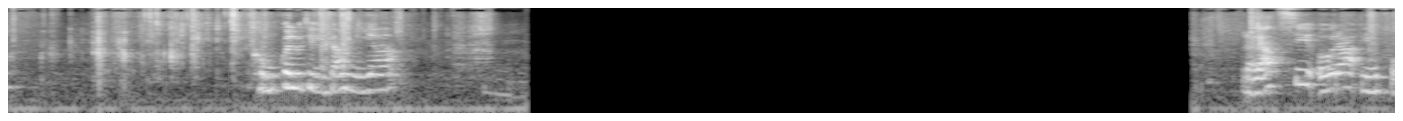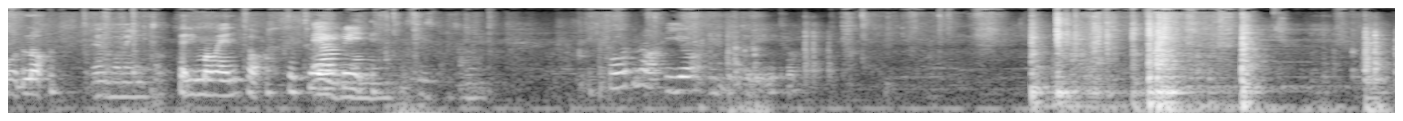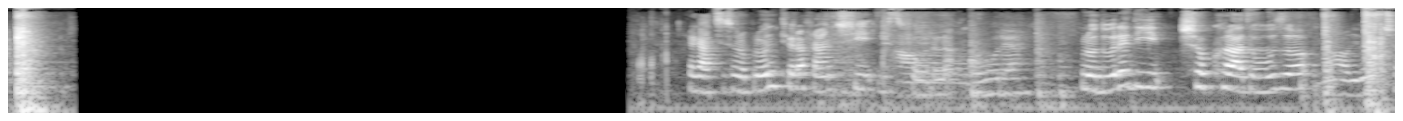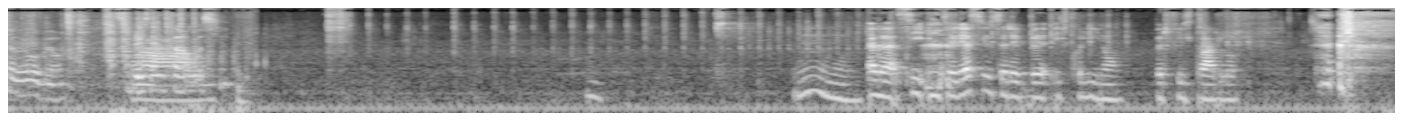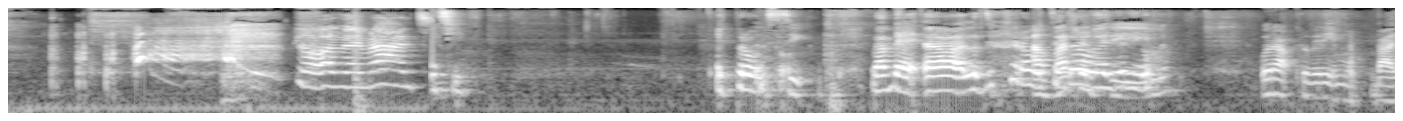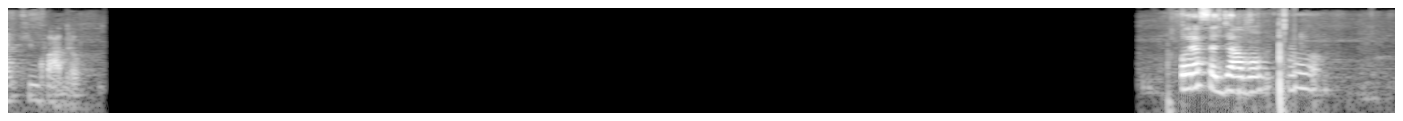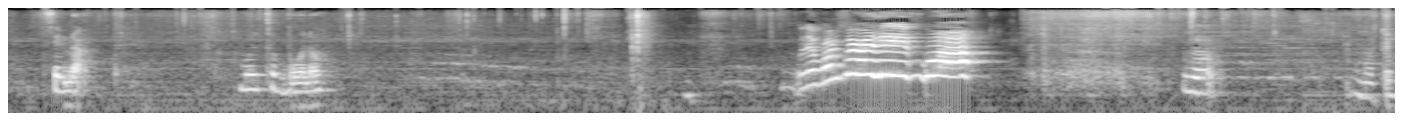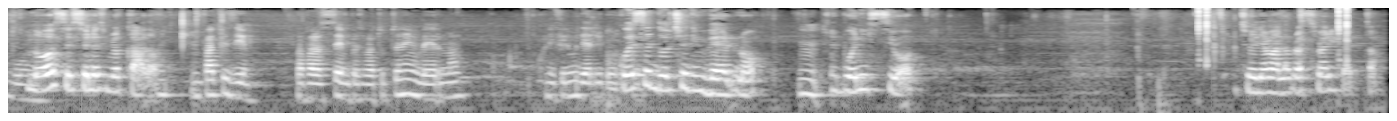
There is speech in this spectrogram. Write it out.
Comunque l'utilità mia Ragazzi, ora in forno È il momento. per il momento. Se tu il apri scusami. il forno, io li butto dentro. Ragazzi, sono pronti, ora Franci li sforna. Odore. Un odore di cioccolatoso No, di dolce proprio. si presenta così. Mm. Allora, sì, in teoria si userebbe il colino per filtrarlo. No, vabbè, Franci. È pronto. Sì, Vabbè, eh, lo zucchero a parte il meglio ora proveremo. Vai, ti inquadro. Ora assaggiamo. Oh, sembra molto buono. Guardare la lingua! No, Molto buono. no sessione sbloccata. Infatti sì, la farò sempre, soprattutto in inverno, con i film di Harry Potter. Questo è dolce d'inverno. Mm. È buonissimo. Ci vediamo alla prossima ricetta.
